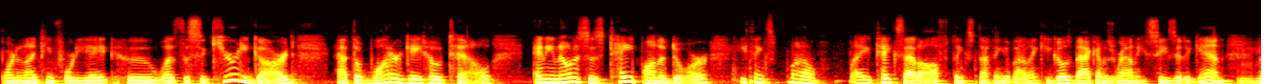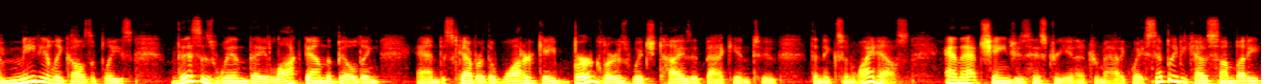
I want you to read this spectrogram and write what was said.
born in 1948, who was the security guard at the Watergate Hotel, and he notices tape on a door. He thinks, well, He takes that off, thinks nothing about it. He goes back on his round, he sees it again, mm-hmm. immediately calls the police. This is when they lock down the building and discover the Watergate burglars, which ties it back into the Nixon White House. And that changes history in a dramatic way simply because somebody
